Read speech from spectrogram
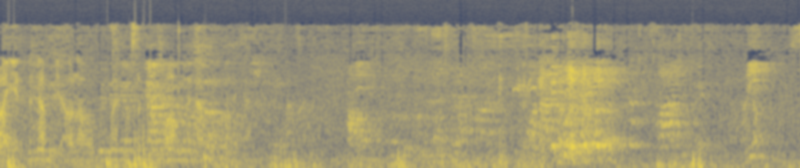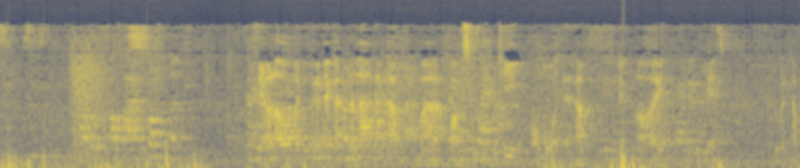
้อยเอ็ดนะครับ เดี๋ยวเรามาดูสกายวอล์กนะครับเดี๋ยวเรามาดูบรรยากาศด้านล่างนะครับว่าความสูงที่หอโบสถ์นะครับ101เมตรมาดูกันครับ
